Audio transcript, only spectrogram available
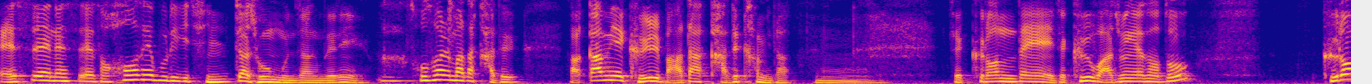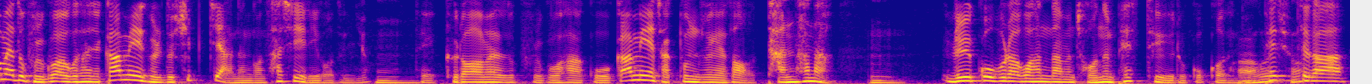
SNS에서 허세 부리기 진짜 좋은 문장들이 소설마다 가득 아, 까미의 글마다 가득합니다. 음, 이제 그런데 이제 그 와중에서도 그럼에도 불구하고 사실 까뮈의 글도 쉽지 않은 건 사실이거든요. 음, 네, 그럼에도 불구하고 까뮈의 작품 중에서 단 하나를 음, 꼽으라고 한다면 저는 페스트를 꼽거든요. 아, 그렇죠. 페스트가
